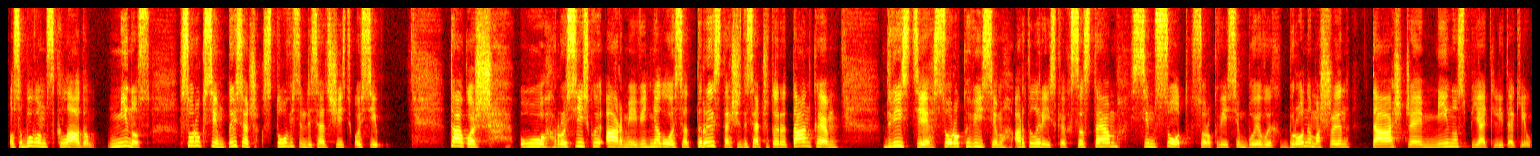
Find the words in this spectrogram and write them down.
особовим складом мінус 47 тисяч 186 осіб. Також у російської армії віднялося 364 танки, 248 артилерійських систем, 748 бойових бронемашин та ще мінус 5 літаків.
